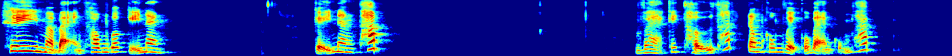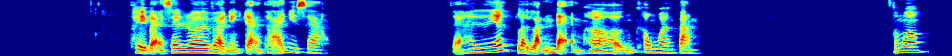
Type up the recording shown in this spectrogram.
Khi mà bạn không có kỹ năng, kỹ năng thấp và cái thử thách trong công việc của bạn cũng thấp thì bạn sẽ rơi vào những trạng thái như sau. Trạng thái thứ nhất là lãnh đạm, hờ hững, không quan tâm. Đúng không?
